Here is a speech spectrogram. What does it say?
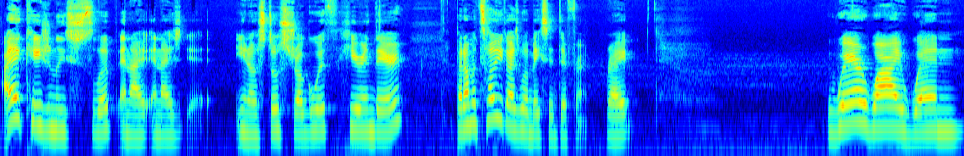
I occasionally slip and I and I you know still struggle with here and there. But I'm gonna tell you guys what makes it different, right? Where, why, when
